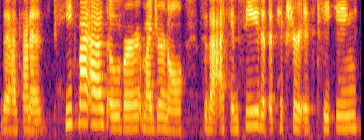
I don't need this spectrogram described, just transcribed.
that I kind of peek my eyes over my journal so that I can see that the picture is taking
